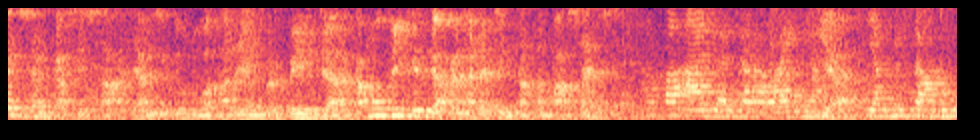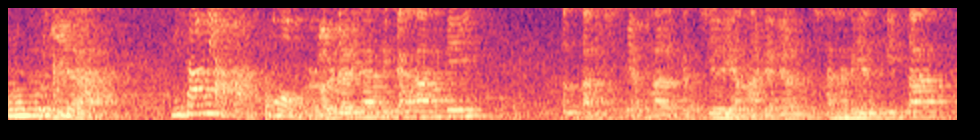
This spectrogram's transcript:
Seks dan kasih sayang itu dua hal yang berbeda. Kamu pikir gak akan ada cinta tanpa seks? Apa ada cara lain yang, Iya. yang bisa untuk mengukur cinta? Iya. Misalnya apa? Ngobrol dari hati ke hati tentang setiap hal kecil yang ada dalam keseharian kita.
